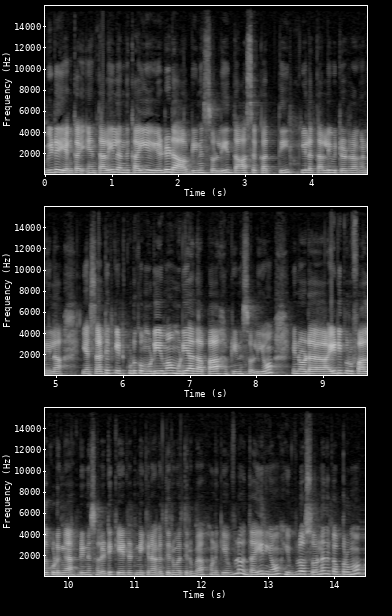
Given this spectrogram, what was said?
விடு என் கை என் தலையிலேருந்து கையை எடுடா அப்படின்னு சொல்லி தாசை கத்தி கீழே தள்ளி விட்டுடுறாங்க நிலா. என் சர்டிஃபிகேட் கொடுக்க முடியுமா முடியாதாப்பா? அப்படின்னு சொல்லியும் என்னோட ஐடி ப்ரூஃபாவது கொடுங்க அப்படின்னு சொல்லிட்டு கேட்டுட்டு நிற்கிறாங்க திரும்ப திரும்ப. உனக்கு எவ்வளோ தைரியம் இவ்வளோ சொன்னதுக்கப்புறமும்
